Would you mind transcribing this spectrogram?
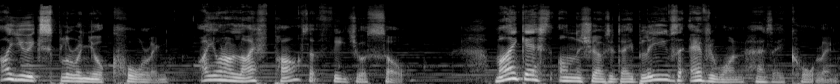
Are you exploring your calling? Are you on a life path that feeds your soul? My guest on the show today believes that everyone has a calling.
